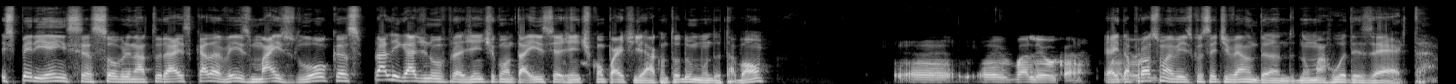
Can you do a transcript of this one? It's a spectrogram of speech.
experiências sobrenaturais cada vez mais loucas para ligar de novo pra gente, contar isso e a gente compartilhar com todo mundo, tá bom? É, é, valeu, cara. E aí, da próxima vez que você estiver andando numa rua deserta,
